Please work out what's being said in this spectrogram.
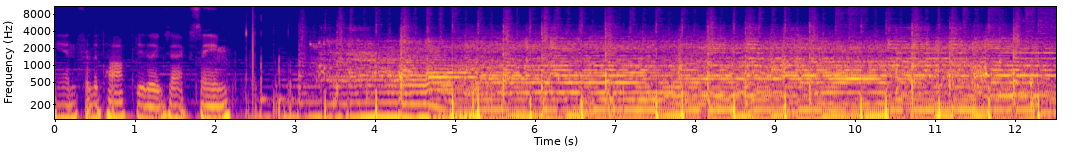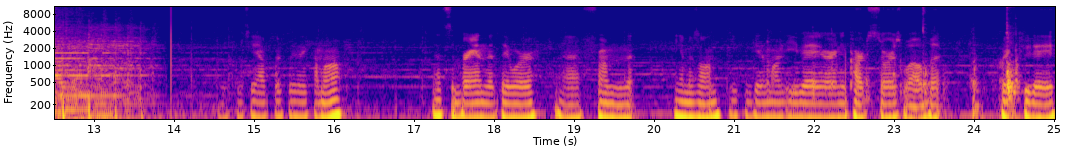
And for the top, do the exact same. Can see how quickly they come off. That's the brand that they were uh, from Amazon. You can get them on eBay or any parts store as well, but quick two-day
